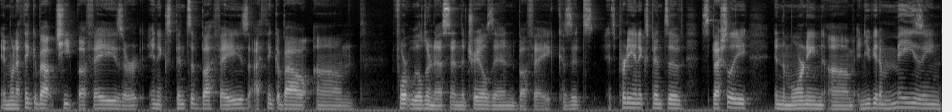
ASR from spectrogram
And when I think about cheap buffets or inexpensive buffets, I think about um, Fort Wilderness and the Trails End buffet because it's it's pretty inexpensive, especially in the morning, um, and you get amazing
